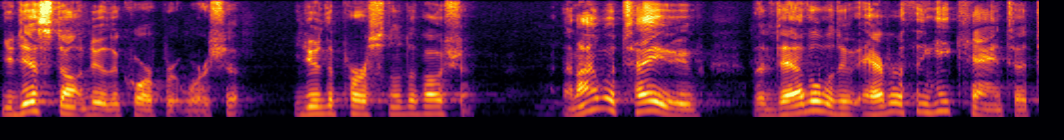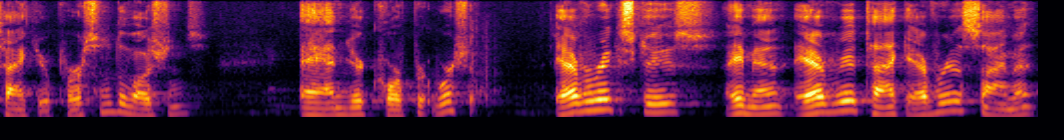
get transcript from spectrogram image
You just don't do the corporate worship, you do the personal devotion. And I will tell you, the devil will do everything he can to attack your personal devotions and your corporate worship. Every excuse, amen, every attack, every assignment.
